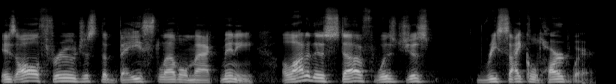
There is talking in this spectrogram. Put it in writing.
is all through just the base level Mac Mini. A lot of this stuff was just recycled hardware.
